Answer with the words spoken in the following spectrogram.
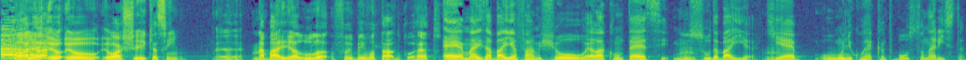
Olha, eu, eu, eu achei que assim, é, na Bahia, Lula foi bem votado, correto? É, mas a Bahia Farm Show, ela acontece no Hum. sul da Bahia, que é o único recanto bolsonarista.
